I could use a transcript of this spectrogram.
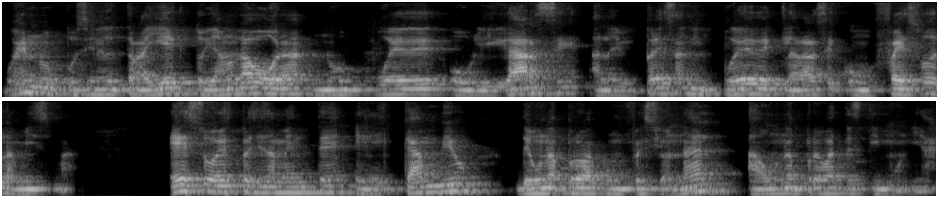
bueno, pues si en el trayecto ya no labora, no puede obligarse a la empresa ni puede declararse confeso de la misma. Eso es precisamente el cambio de una prueba confesional a una prueba testimonial.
